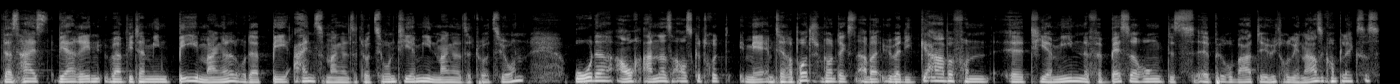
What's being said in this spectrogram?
Das heißt, wir reden über Vitamin B-Mangel oder B1-Mangelsituation, Thiamin-Mangelsituation oder auch anders ausgedrückt, mehr im therapeutischen Kontext, aber über die Gabe von äh, Thiamin eine Verbesserung des äh, Pyruvat-Dehydrogenase-Komplexes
